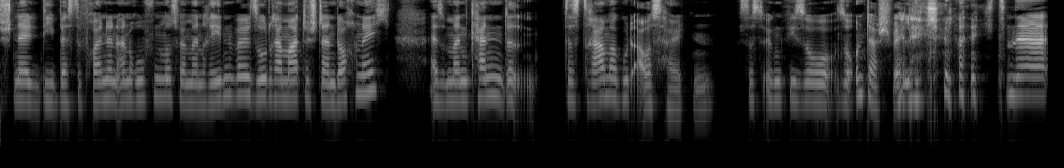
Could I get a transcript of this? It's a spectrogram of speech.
schnell die beste Freundin anrufen muss, wenn man reden will. So dramatisch dann doch nicht. Also man kann das Drama gut aushalten. Es ist irgendwie so, so unterschwellig vielleicht. Na,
